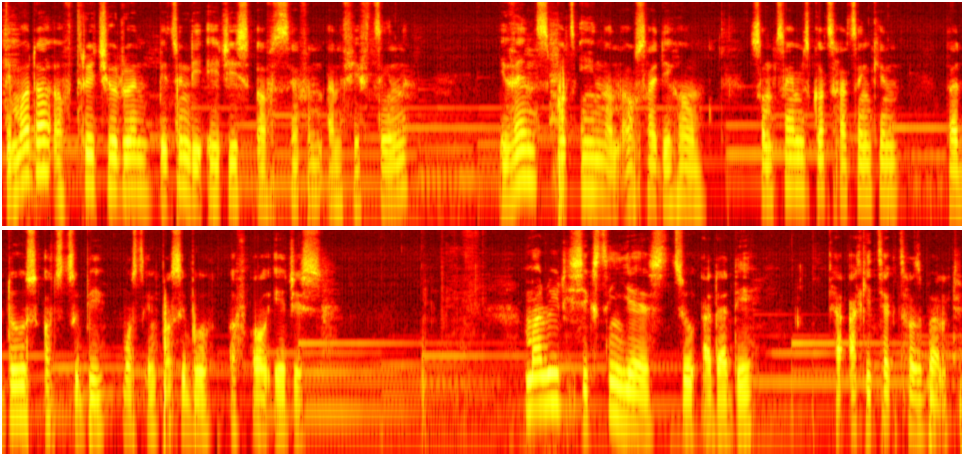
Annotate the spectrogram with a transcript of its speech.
The mother of three children between the ages of 7 and 15, events both in and outside the home sometimes got her thinking that those ought to be most impossible of all ages. Married 16 years to Adade, her architect husband,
